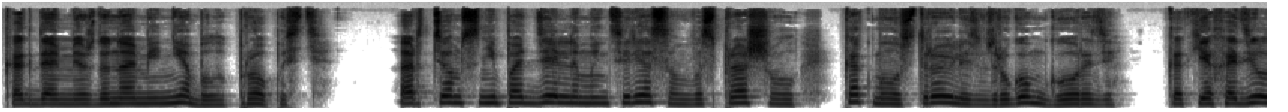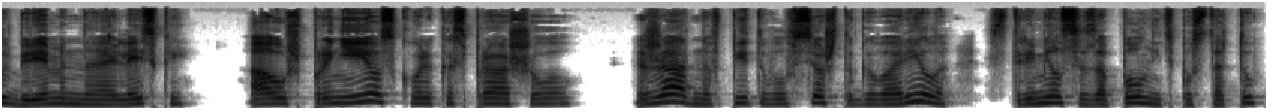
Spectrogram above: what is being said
когда между нами не было пропасти. Артем с неподдельным интересом выспрашивал, как мы устроились в другом городе, как я ходила беременная Олеськой. А уж про нее сколько спрашивал. Жадно впитывал все, что говорила, стремился заполнить пустоту.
